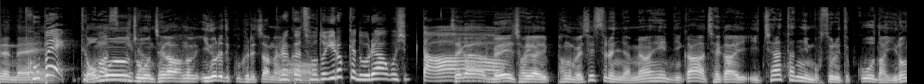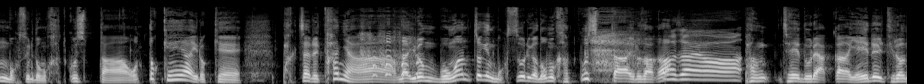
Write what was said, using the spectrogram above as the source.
네네네. 고백 듣고 너무 왔습니다. 좋은 제가 방금 이 노래 듣고 그랬잖아요. 그러니까 저도 이렇게 노래하고 싶다. 제가 왜 저희가 방금 왜 실수를 했냐면 혜인이가 제가 이 최낙타님 목소리 듣고 나 이런 목소리 너무 갖고 싶다. 어떻게 해야 이렇게 박자를 타냐. 나 이런 몽환적인 목소리가 너무 갖고 싶다 이러다가 맞아요. 방, 제 노래 아까 예를 들었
